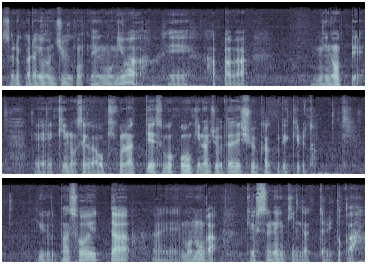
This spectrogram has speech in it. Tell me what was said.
それから40年後には、えー、葉っぱが実って、えー、木の背が大きくなってすごく大きな状態で収穫できるという、まあ、そういった、えものが拠出年金だったりとか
